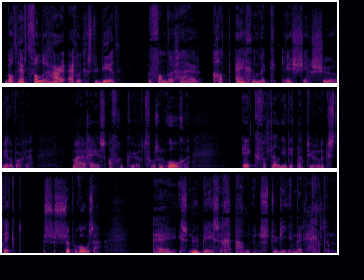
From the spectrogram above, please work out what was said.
Wat heeft Van der Haar eigenlijk gestudeerd? Van der Haar had eigenlijk rechercheur willen worden, maar hij is afgekeurd voor zijn ogen. Ik vertel je dit natuurlijk strikt sub rosa. Hij is nu bezig aan een studie in de rechten.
